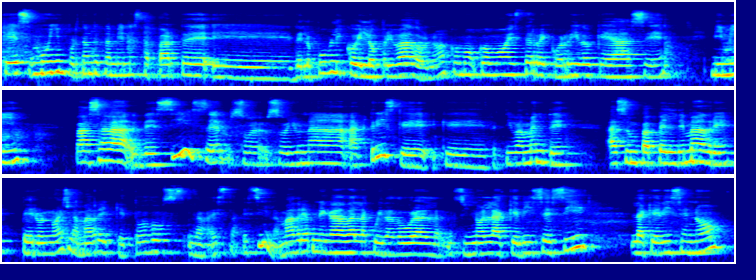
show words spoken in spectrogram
que es muy importante también esta parte eh, de lo público y lo privado, ¿no? Como, como este recorrido que hace Mimi pasa de sí ser, soy, soy una actriz que, que efectivamente hace un papel de madre, pero no es la madre que todos, la, esta, sí, la madre abnegada, la cuidadora, sino la que dice sí, la que dice no,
